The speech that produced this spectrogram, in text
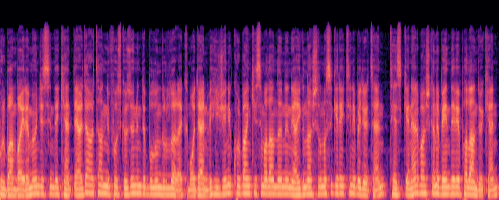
Kurban Bayramı öncesinde kentlerde artan nüfus göz önünde bulundurularak modern ve hijyenik kurban kesim alanlarının yaygınlaştırılması gerektiğini belirten TESK Genel Başkanı Bendevi Palandöken,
